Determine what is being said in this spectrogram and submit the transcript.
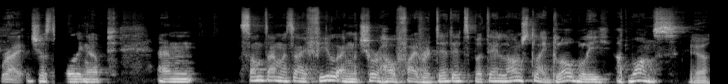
Right. Just building up. And sometimes I feel I'm not sure how Fiverr did it, but they launched like globally at once. Yeah.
